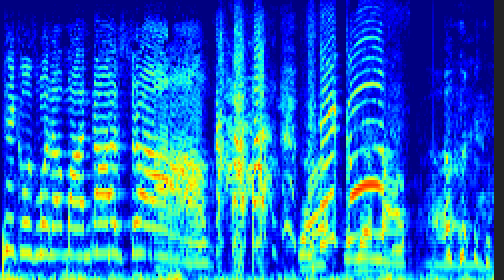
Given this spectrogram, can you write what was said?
Pickles went up my nostrils. Shut your Pickles! mouth.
